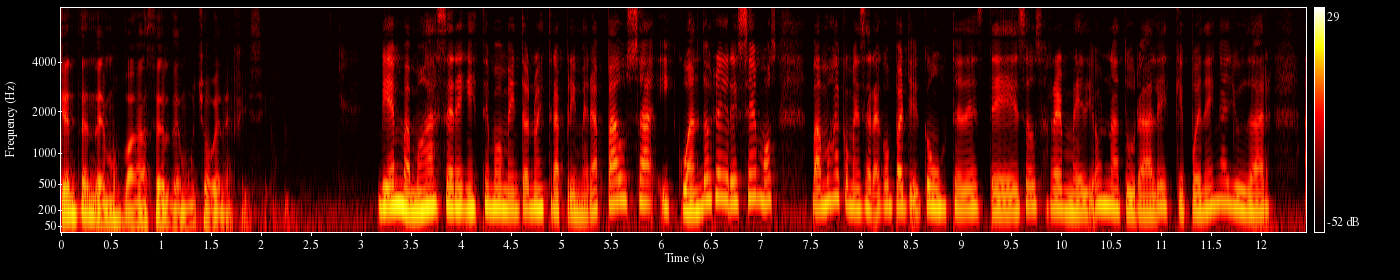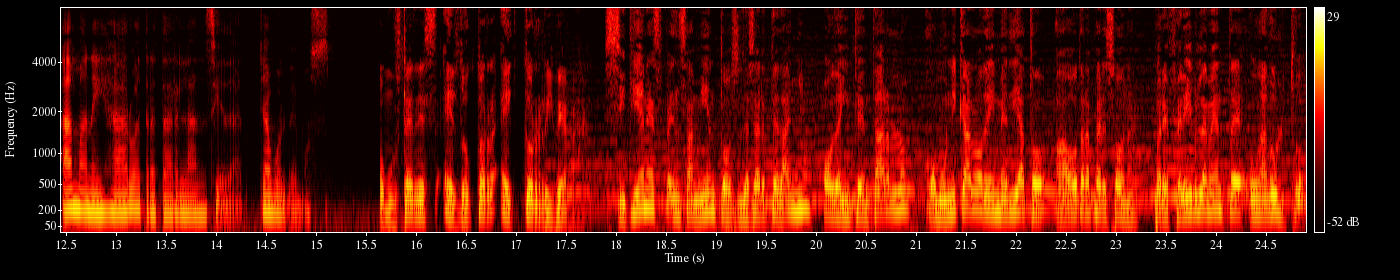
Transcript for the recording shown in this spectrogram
que entendemos van a ser de mucho beneficio. Bien, vamos a hacer en este momento nuestra primera pausa y cuando regresemos vamos a comenzar a compartir con ustedes de esos remedios naturales que pueden ayudar a manejar o a tratar la ansiedad. Ya volvemos. Con ustedes, el doctor Héctor Rivera. Si tienes pensamientos de hacerte daño o de intentarlo, comunícalo de inmediato a otra persona, preferiblemente un adulto,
